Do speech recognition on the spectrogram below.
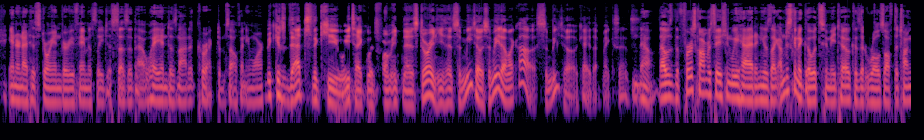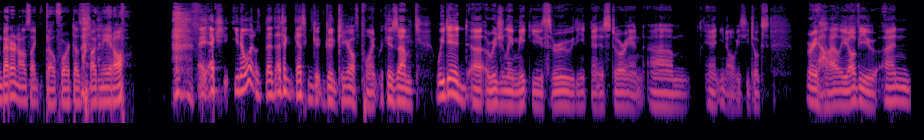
Internet Historian very famously just says it that way and does not correct himself anymore. Because that's the cue we take with from Internet Historian. He said Sumito, Sumito. I'm like, oh, Sumito. Okay, that makes sense. No, that was the first conversation we had, and he was like, I'm just going to go with Sumito because it rolls off the tongue better. And I was like, go for it. Doesn't bug me at all. Actually, you know what? That, that's a that's a good, good kickoff point because um, we did uh, originally meet you through the Internet Historian, um, and you know, obviously, talks very highly of you. And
